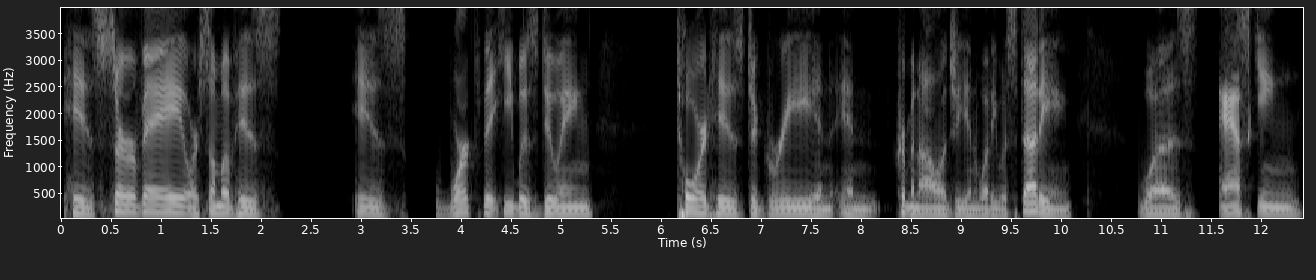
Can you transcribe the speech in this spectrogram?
his survey or some of his his work that he was doing toward his degree in in criminology and what he was studying was asking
